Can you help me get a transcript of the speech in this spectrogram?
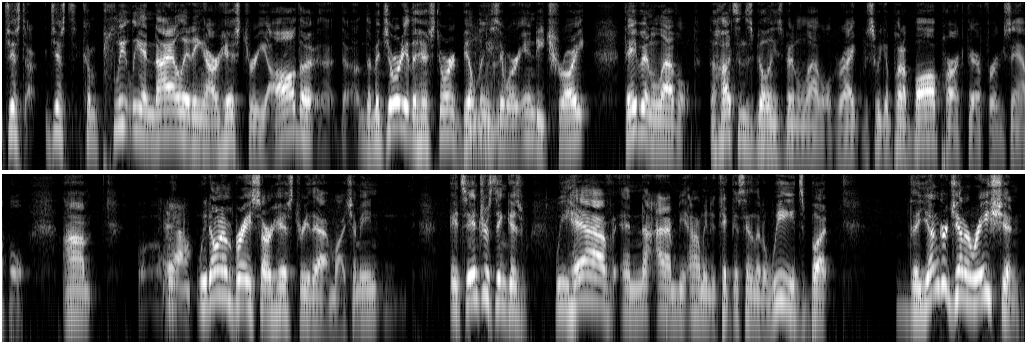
just just completely annihilating our history. All the the, the majority of the historic buildings that were in Detroit, they've been leveled. The Hudson's building's been leveled, right? So we can put a ballpark there, for example. Um, Yeah. we don't embrace our history that much. I mean, it's interesting because we have, and not, I, mean, I don't mean to take this into the weeds, but the younger generation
